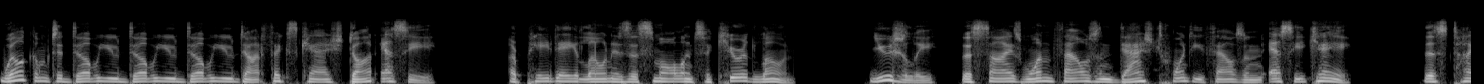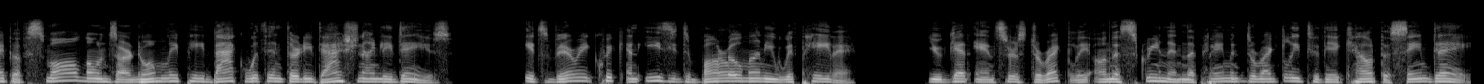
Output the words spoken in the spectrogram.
Welcome to www.fixcash.se. A payday loan is a small and secured loan. Usually, the size 1000-20,000 SEK. This type of small loans are normally paid back within 30-90 days. It's very quick and easy to borrow money with payday. You get answers directly on the screen and the payment directly to the account the same day.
